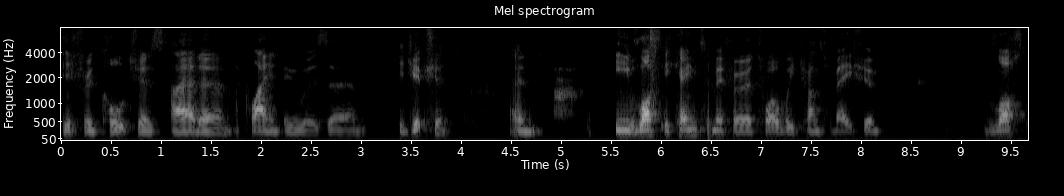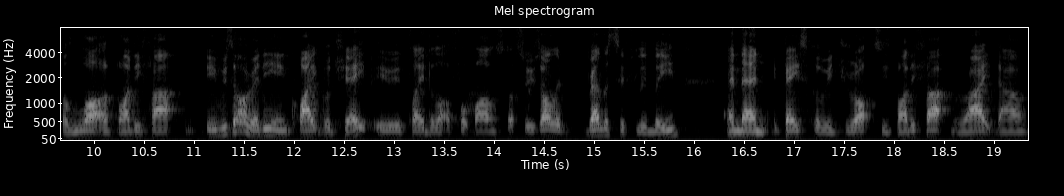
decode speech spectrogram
different cultures. I had um, a client who was um, Egyptian, and he lost. He came to me for a twelve week transformation. Lost a lot of body fat. He was already in quite good shape. He played a lot of football and stuff, so he was all relatively lean. And then basically, we dropped his body fat right down.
